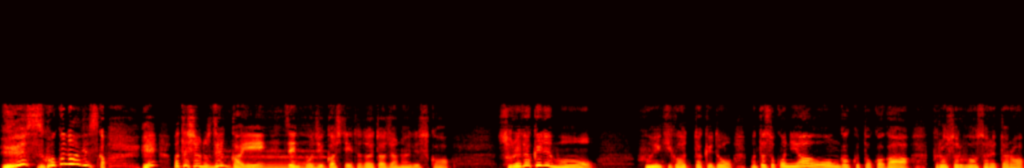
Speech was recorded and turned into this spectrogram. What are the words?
えー、すごくないですか？え私あの前回善光寺行かせていただいたじゃないですか。それだけでも雰囲気があったけどまたそこに合う音楽とかがプラスアルファされたら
